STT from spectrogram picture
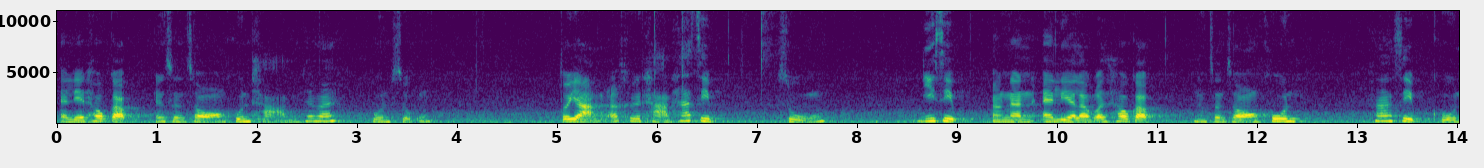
แอเรียเท่ากับ1ส่วน2คูณฐานใช่ไหมคูณสูง ตัวอย่างก็คือฐาน 50 สูง 20 ดังนั้นแอเรียเราก็เท่ากับ1ส่วน2คูณ50คูณ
